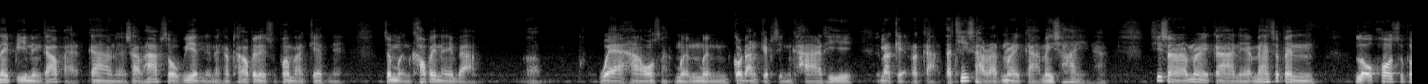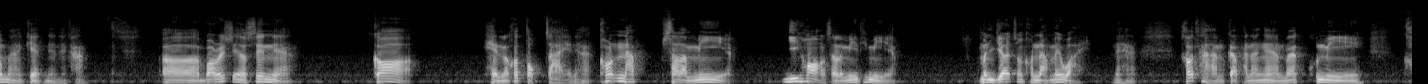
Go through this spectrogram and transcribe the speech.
ในปี 1989เนี่ยสหภาพโซเวียตเนี่ยนะครับถ้าเข้าไปในซูเปอร์มาร์เก็ตเนี่ยจะเหมือนเข้าไปในแบบ warehouse เหมือนเหมือนโกดังเก็บสินค้าที่ระเกะระกะ แต่ที่สหรัฐอเมริกาไม่ใช่นะที่สหรัฐอเมริกาเนี่ยแม้จะเป็น local supermarket เนี่ยนะครับบอริสเยลต์ซินเนี่ยก็เห็นแล้วก็ตกใจนะฮะเขานับซาลามี่ยี่ห้อของซาลามี่ที่มีมันเยอะจนเขานับไม่ไหวนะฮะเขาถามกับพนักงานว่าคุณมี ข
